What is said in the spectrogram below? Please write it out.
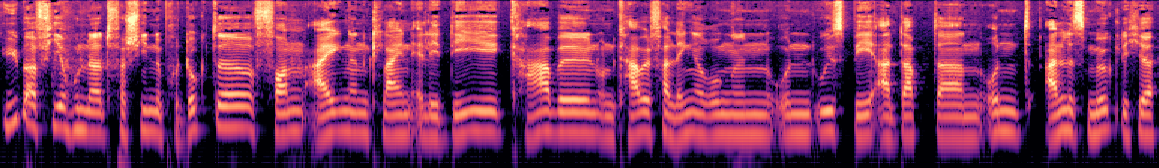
über 400 verschiedene Produkte von eigenen kleinen LED-Kabeln und Kabelverlängerungen und USB-Adaptern und alles Mögliche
